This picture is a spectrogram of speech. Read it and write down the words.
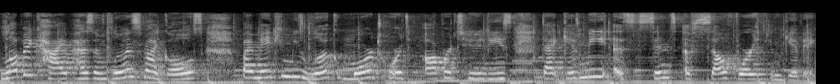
Lubbock Hype has influenced my goals by making me look more towards opportunities that give me a sense of self-worth in giving.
